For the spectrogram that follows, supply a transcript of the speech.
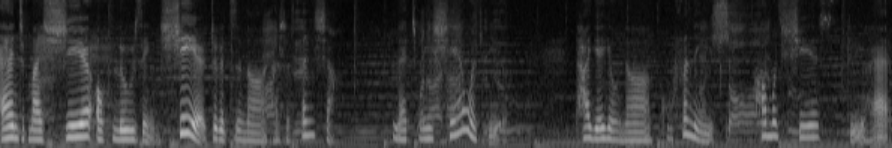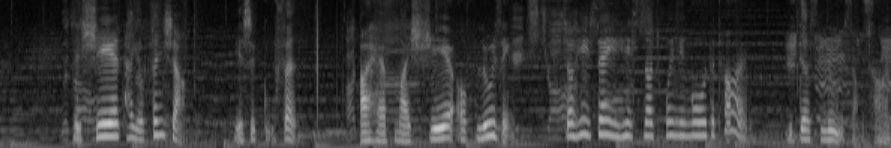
And my share of losing. Share 这个字呢，它是分享。Let me share with you. 它也有呢股份的意思。How much shares do you have? 所以 share 它有分享，也是股份。I have my share of losing. So he's saying he's not winning all the time. He does lose sometimes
